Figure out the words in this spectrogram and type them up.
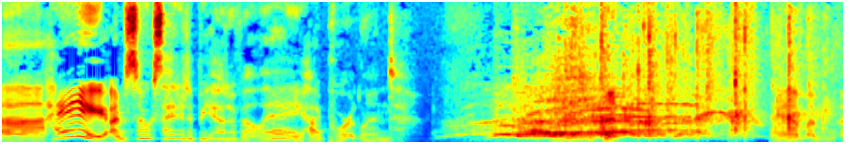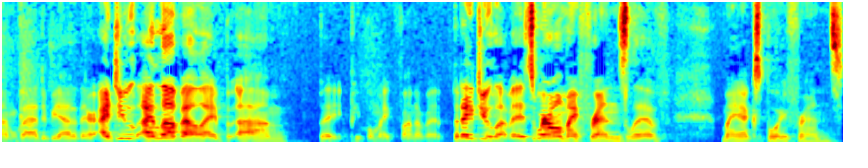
Uh, hey, I'm so excited to be out of LA. Hi, Portland. I am. I'm, I'm glad to be out of there. I do. I love LA, um, but people make fun of it. But I do love it. It's where all my friends live, my ex-boyfriends.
